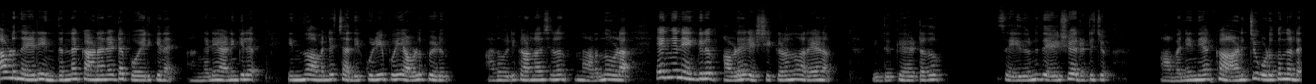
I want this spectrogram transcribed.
അവൾ നേരെ ഇന്ദ്രനെ കാണാനായിട്ടാ പോയിരിക്കുന്നത് അങ്ങനെയാണെങ്കിൽ ഇന്നും അവന്റെ ചതിക്കുഴിയിൽ പോയി അവൾ പെടും. അത് ഒരു കാരണവശാലും നടന്നുകൂടാ. എങ്ങനെയെങ്കിലും അവളെ രക്ഷിക്കണം എന്ന് പറയണം. ഇത് കേട്ടതും സേതുവിന് ദേഷ്യം ഇരട്ടിച്ചു. അവനെ ഞാൻ കാണിച്ചു കൊടുക്കുന്നുണ്ട്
